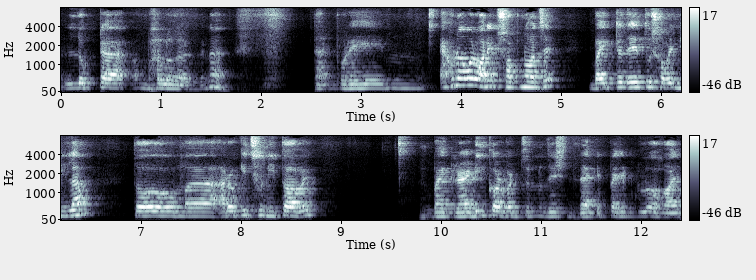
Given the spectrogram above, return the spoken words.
লুকটা ভালো লাগবে না? তারপরে এখনও আমার অনেক স্বপ্ন আছে। বাইকটা যেহেতু সবাই নিলাম তো উম, আরও কিছু নিতে হবে। বাইক রাইডিং করবার জন্য যে জ্যাকেট প্যাকেটগুলো হয়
